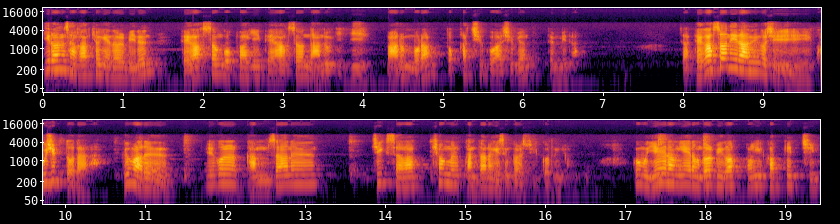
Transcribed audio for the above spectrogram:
이런 사각형의 넓이는 대각선 곱하기 대각선 나누기 2. 말은 뭐랑 똑같이 구하시면 됩니다. 자, 대각선이라는 것이 90도다. 그 말은 이걸 감싸는 직사각형을 간단하게 생각할 수 있거든요. 그러면 얘랑 얘랑 넓이가 당연히 같겠지.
